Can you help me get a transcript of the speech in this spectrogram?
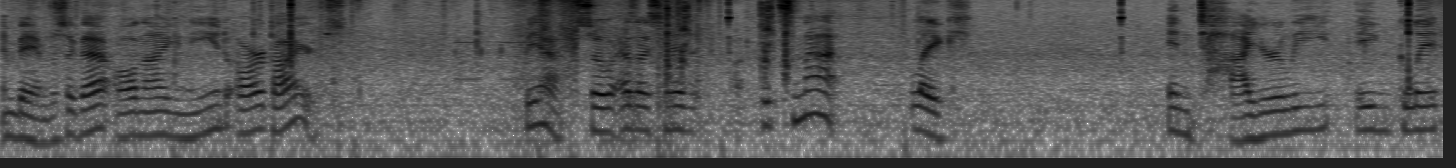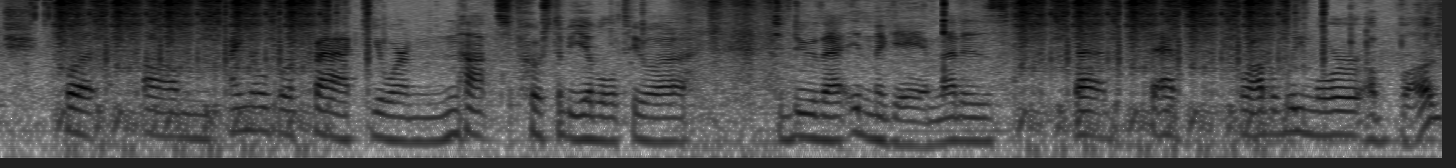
and bam, just like that. All now you need are tires. But yeah, so as I said, it's not like entirely a glitch, but um, I know for a fact you are not supposed to be able to uh, to do that in the game. That is that that's probably more a bug,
